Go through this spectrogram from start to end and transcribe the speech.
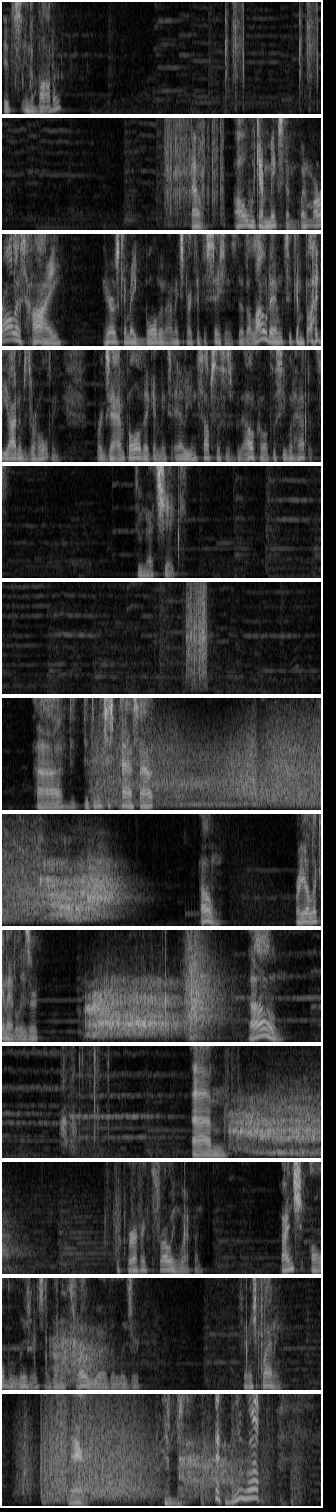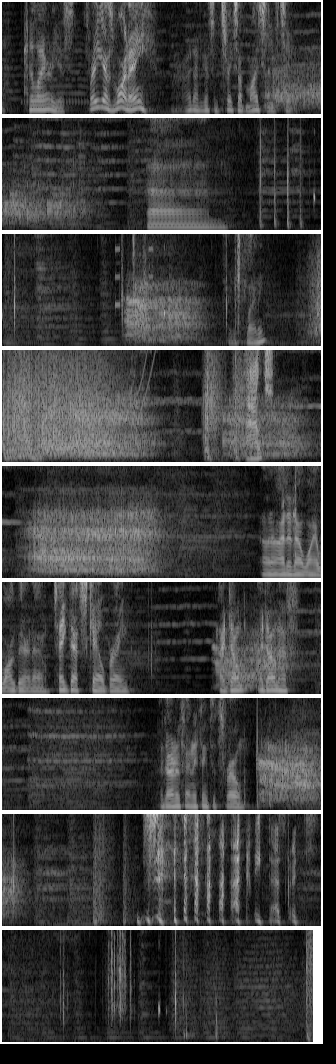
It's in a bottle. Oh. Oh, we can mix them. When morale is high, heroes can make bold and unexpected decisions that allow them to combine the items they're holding. For example, they can mix alien substances with alcohol to see what happens. Do not shake. Uh, did, did we just pass out? Oh. What are you looking at, lizard? Oh. Um. The perfect throwing weapon. Punch all the lizards. I'm gonna throw uh, the lizard. Finish planning. There. It blew up. Hilarious. Three against one, eh? Alright, I've got some tricks up my sleeve too. Um. Finish planning. Ouch. Oh no, I don't know why I walked there now. Take that scale brain. I don't I don't have I don't have anything to throw. Great bastards.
